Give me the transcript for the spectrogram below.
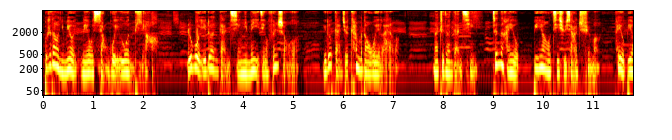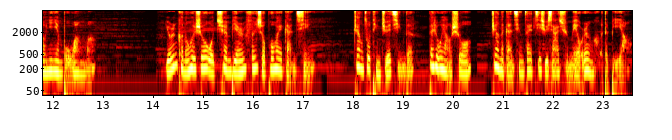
不知道你们有没有想过一个问题哈？如果一段感情你们已经分手了，你都感觉看不到未来了，那这段感情真的还有必要继续下去吗？还有必要念念不忘吗？有人可能会说：“我劝别人分手破坏感情，这样做挺绝情的。”但是我想说。这样的感情再继续下去没有任何的必要。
